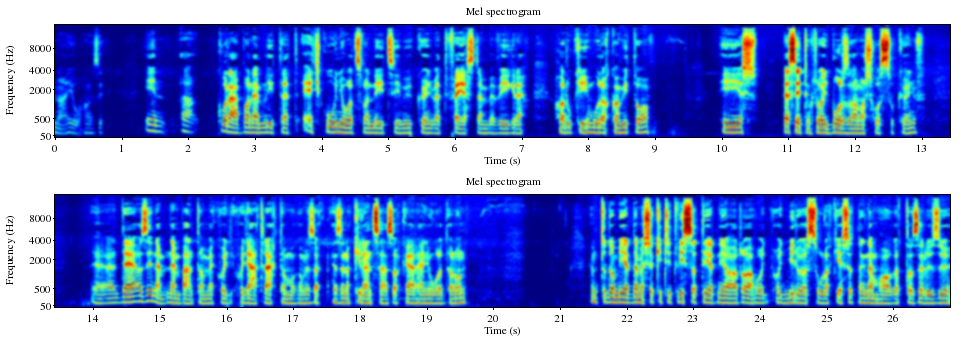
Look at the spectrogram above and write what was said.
Na, jó hangzik. Én a korábban említett 1Q84 című könyvet fejeztem be végre Haruki Murakamitól, és beszéltünk róla, hogy borzalmas hosszú könyv, de azért nem, nem bántam meg, hogy, hogy átrágtam magam ez a, ezen a 900 akárhány oldalon. Nem tudom, érdemes egy kicsit visszatérni arra, hogy, hogy miről szól, aki esetleg nem hallgatta az előző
